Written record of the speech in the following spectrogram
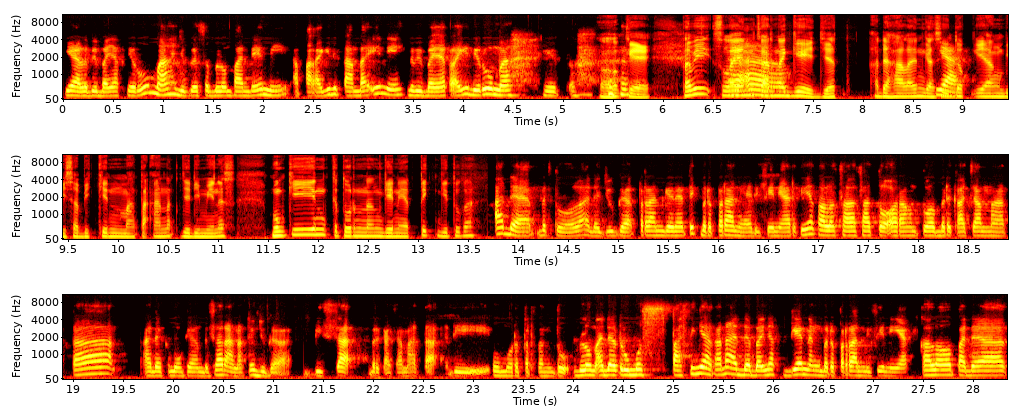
ya lebih banyak di rumah juga sebelum pandemi, apalagi ditambah ini lebih banyak lagi di rumah gitu. Oke, tapi selain Heeh. karena gadget, ada hal lain nggak sih Ya. dok yang bisa bikin mata anak jadi minus? Mungkin keturunan genetik gitu kah? Ada, betul, ada juga peran genetik berperan ya di sini. Artinya kalau salah satu orang tua berkacamata, ada kemungkinan besar anaknya juga bisa berkacamata di umur tertentu. Belum ada rumus pastinya karena ada banyak gen yang berperan di sini ya. Kalau pada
